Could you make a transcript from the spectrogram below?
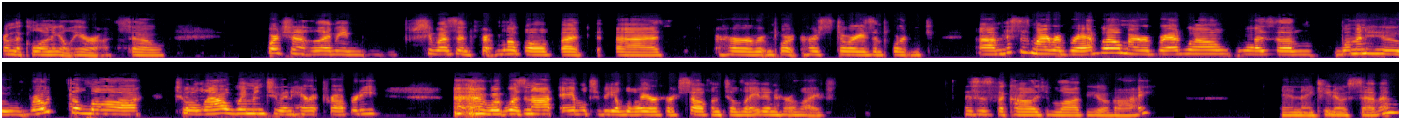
from the colonial era. So fortunately, I mean, she wasn't local, but uh, her import, her story is important. Um, this is Myra Bradwell. Myra Bradwell was a woman who wrote the law to allow women to inherit property, was not able to be a lawyer herself until late in her life. This is the College of Law of U of I in 1907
